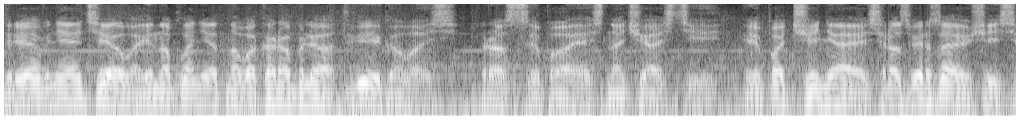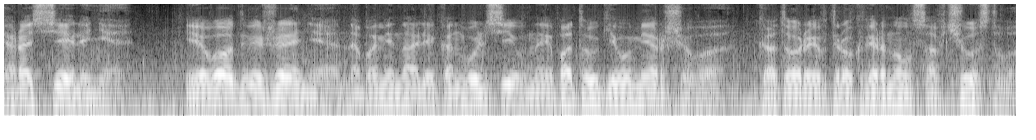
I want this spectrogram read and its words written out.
Древнее тело инопланетного корабля двигалось, рассыпаясь на части и подчиняясь разверзающейся расселине. Его движения напоминали конвульсивные потуги умершего, который вдруг вернулся в чувство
